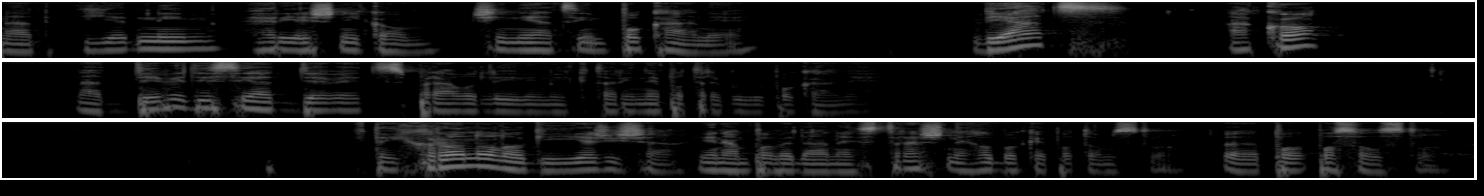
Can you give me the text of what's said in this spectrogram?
nad jedným hriešnikom činiacím pokánie viac ako nad 99 spravodlivými, ktorí nepotrebujú pokánie. V tej chronológii Ježiša je nám povedané strašne hlboké potomstvo, eh, po, posolstvo.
